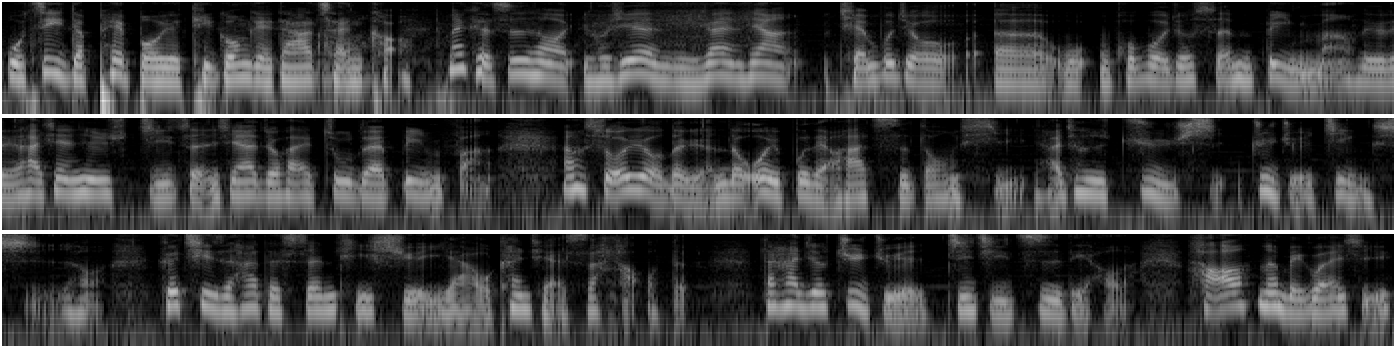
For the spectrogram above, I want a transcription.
我自己的撇步也提供给大家参考。那可是哈，有些人你看，像前不久，呃，我我婆婆就生病嘛，对不对？她现在去急诊，现在就还住在病房，然后所有的人都喂不了她吃东西，她就是拒食。拒绝进食哈，可其实她的身体血压我看起来是好的，但她就拒绝积极治疗了。好，好那没关系。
